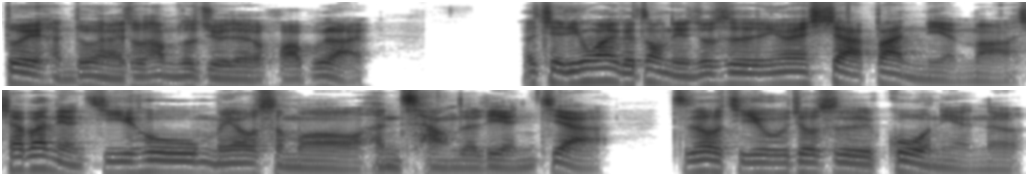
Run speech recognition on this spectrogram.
对很多人来说，他们都觉得划不来。而且另外一个重点就是因为下半年嘛，下半年几乎没有什么很长的连假，之后几乎就是过年了。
